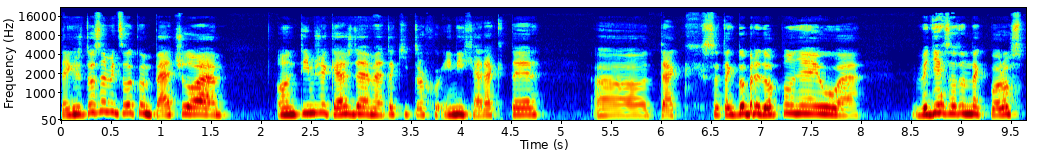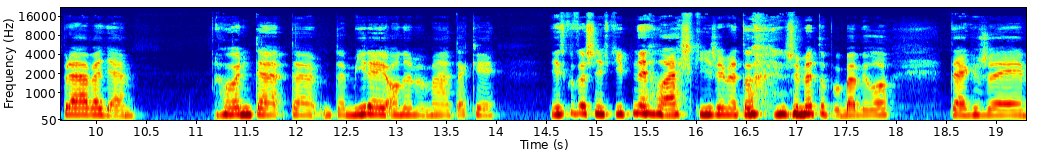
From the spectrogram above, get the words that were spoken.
Takže to sa mi celkom páčilo a on tým, že každá má taký trochu iný charakter, uh, tak sa tak dobre doplňajú a vedia sa o tom tak porozprávať a hovorím, tá, tá, tá Mirej, ona má také neskutočne vtipné hlášky, že ma to, že ma to pobavilo. Takže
